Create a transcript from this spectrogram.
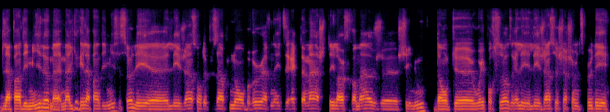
de la pandémie, là, malgré la pandémie, c'est ça, les, euh, les, gens sont de plus en plus nombreux à venir directement acheter leur fromage euh, chez nous. Donc, euh, oui, pour ça, on dirait les, les gens se cherchent un petit peu des,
